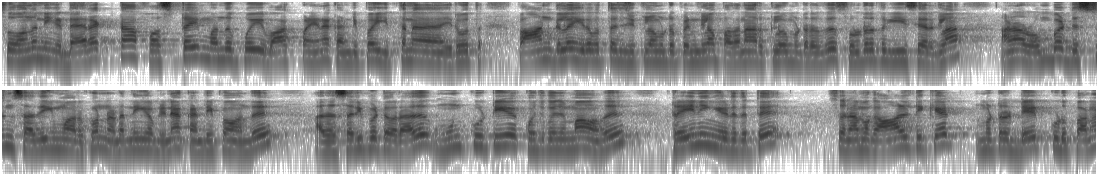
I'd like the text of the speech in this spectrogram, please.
ஸோ வந்து நீங்கள் டைரெக்டாக ஃபஸ்ட் டைம் வந்து போய் வாக் பண்ணிங்கன்னா கண்டிப்பாக இத்தனை இருபத்தி இப்போ ஆண்களும் இருபத்தஞ்சு கிலோமீட்டர் பெண்களும் பதினாறு கிலோமீட்டர் வந்து சொல்கிறதுக்கு ஈஸியாக இருக்கலாம். ஆனால் ரொம்ப டிஸ்டன்ஸ் அதிகமாக இருக்கும். நடந்தீங்க அப்படின்னா கண்டிப்பாக வந்து அதை சரிப்பட்டு வராது. முன்கூட்டியே கொஞ்சம் கொஞ்சமாக வந்து ட்ரைனிங் எடுத்துகிட்டு ஸோ நமக்கு ஆல் டிக்கெட் மற்றும் டேட் கொடுப்பாங்க.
